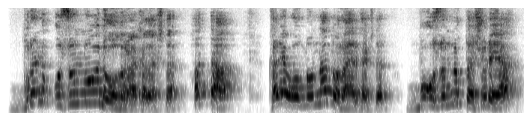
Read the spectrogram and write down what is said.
buranın uzunluğu ne olur arkadaşlar? Hatta kare olduğundan dolayı arkadaşlar bu uzunluk da şuraya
